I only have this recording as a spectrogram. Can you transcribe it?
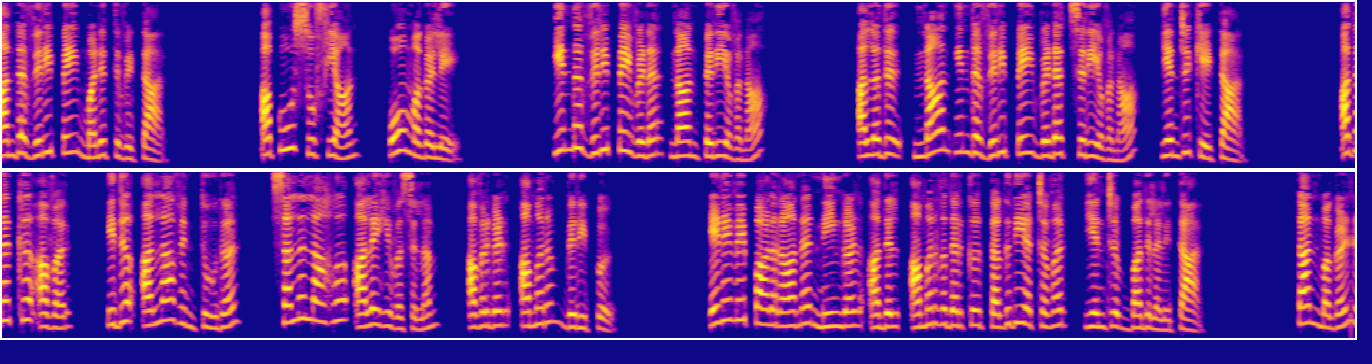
அந்த விரிப்பை மடித்துவிட்டார். அபூ சுஃபியான் ஓ மகளே இந்த விரிப்பை விட நான் பெரியவனா? அல்லது நான் இந்த விரிப்பை விடச் சிறியவனா? என்று கேட்டார். அதற்கு அவர் இது அல்லாவின் தூதர் சல்லல்லாஹு அலைஹி வஸல்லம் அவர்கள் அமரும் விரிப்பு இணைவைப்பாளரான நீங்கள் அதில் அமர்வதற்கு தகுதியற்றவர் என்று பதிலளித்தார். தன் மகள்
